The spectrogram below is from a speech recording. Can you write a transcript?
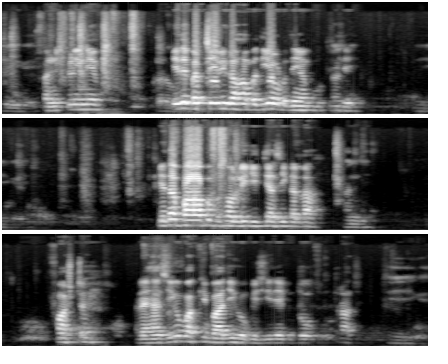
ਠੀਕ ਹੈ ਜੀ। ਪਰ ਨਿਕਲੀ ਨੇ। ਕਰੋ। ਇਹਦੇ ਬੱਚੇ ਵੀ ਗਾਹਾਂ ਵਧੀਆ ਉੱਡਦੇ ਆ ਕਬੂਤਰੀ ਦੇ। ਠੀਕ ਹੈ ਜੀ। ਇਹਦਾ ਬਾਪ ਬਸੌਲੀ ਜਿੱਤਿਆ ਸੀ ਕੱਲਾ ਹਾਂਜੀ। ਫਸਟ ਰਿਹਾ ਸੀ ਉਹ ਬਾਕੀ ਬਾਜੀ ਹੋ ਗਈ ਸੀ ਇੱਕ ਦੋ ਕਬੂਤਰਾਂ 'ਚ। ਠੀਕ ਹੈ ਜੀ।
